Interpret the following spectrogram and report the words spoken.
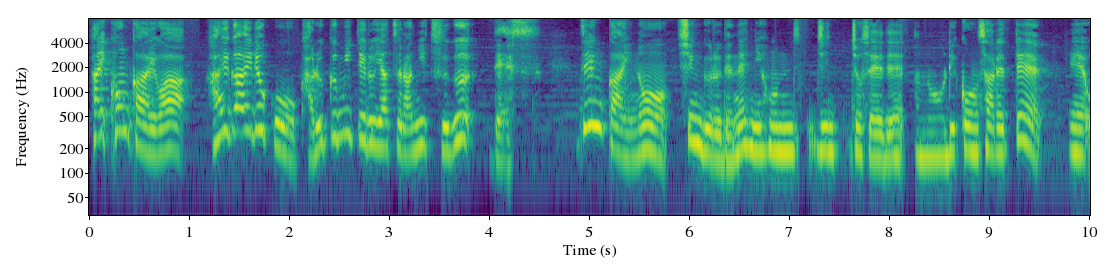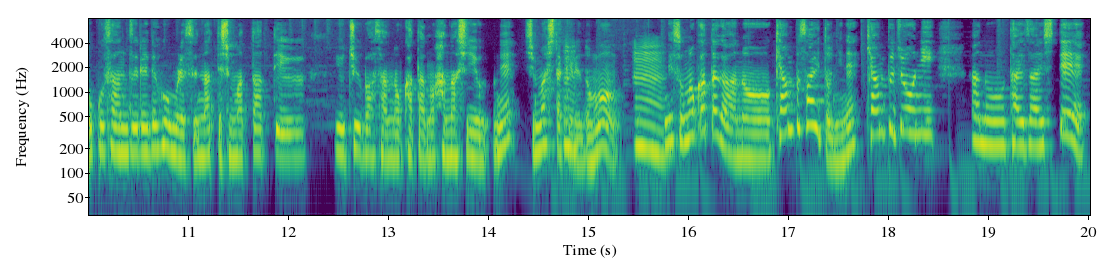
はい、今回は、海外旅行を軽く見てる奴らに次ぐです。前回のシングルでね、日本人女性であの離婚されて、えーお子さん連れでホームレスになってしまったっていう YouTuber さんの方の話をね、しましたけれども、うん。で、その方が、あの、キャンプサイトにね、キャンプ場に、あの、滞在して、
